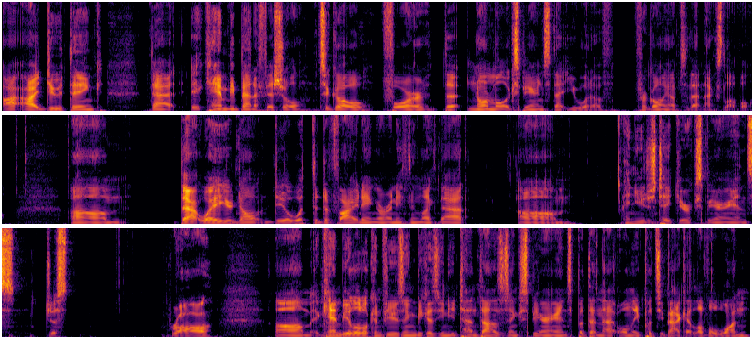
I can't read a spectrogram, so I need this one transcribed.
I, I do think that it can be beneficial to go for the normal experience that you would have for going up to that next level. Um, that way, you don't deal with the dividing or anything like that, um, and you just take your experience just raw. Um, it can be a little confusing because you need 10,000 experience, but then that only puts you back at level one.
